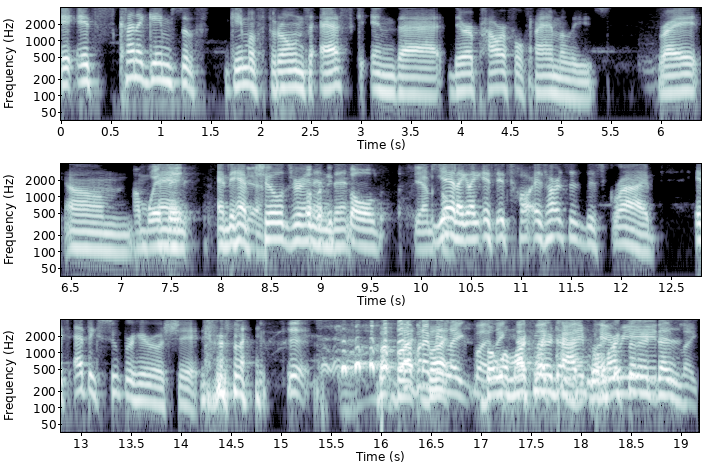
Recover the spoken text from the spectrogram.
it it's kind of games of Game of Thrones esque in that there are powerful families, right? Um, I'm with and, it. and they have Yeah. children, and then sold. Yeah, I'm yeah, like like it's it's hard it's hard to describe. It's epic superhero shit. Like, but, but- but, I but- mean, like, but, but like, what Mark that's like Miller does- what Mark Miller does- like,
